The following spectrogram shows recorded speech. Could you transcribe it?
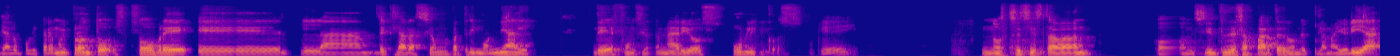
ya lo publicaré muy pronto, sobre eh, la declaración patrimonial de funcionarios públicos. Ok. No sé si estaban conscientes de esa parte donde pues, la mayoría,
